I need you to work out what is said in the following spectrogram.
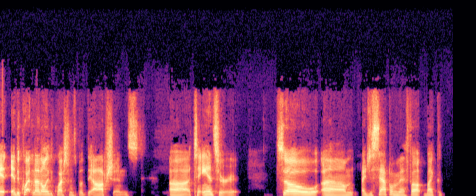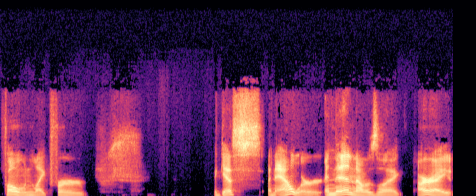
and, and the not only the questions but the options uh, to answer it. So um, I just sat on my phone, my phone like for, I guess, an hour, and then I was like, "All right,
